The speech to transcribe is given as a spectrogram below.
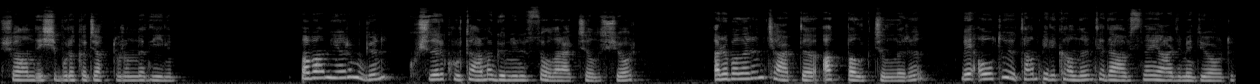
Şu anda işi bırakacak durumda değilim. Babam yarım gün kuşları kurtarma gönüllüsü olarak çalışıyor. Arabaların çarptığı ak balıkçıları ve olta yutan pelikanların tedavisine yardım ediyordu.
